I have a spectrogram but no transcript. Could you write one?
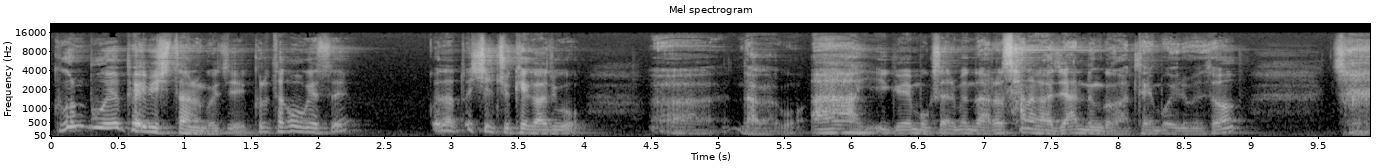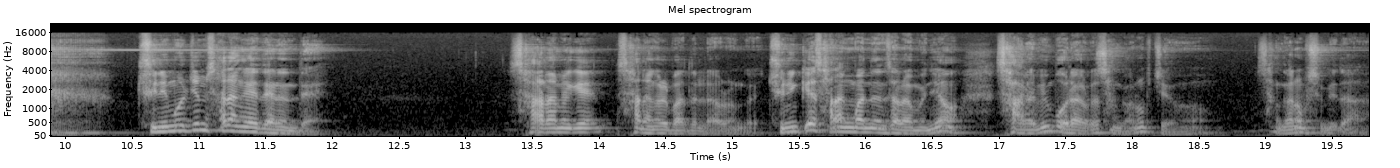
그건 뭐예요? 베비시트 하는 거지. 그렇다고 오겠어요? 그러다 또 실축해가지고 어, 나가고 아 이 교회 목사님은 나를 사랑하지 않는 것 같아 뭐 이러면서 참 주님을 좀 사랑해야 되는데 사람에게 사랑을 받으려고 하는 거예요. 주님께 사랑받는 사람은요 사람이 뭐라 그래도 상관없죠. 상관없습니다.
